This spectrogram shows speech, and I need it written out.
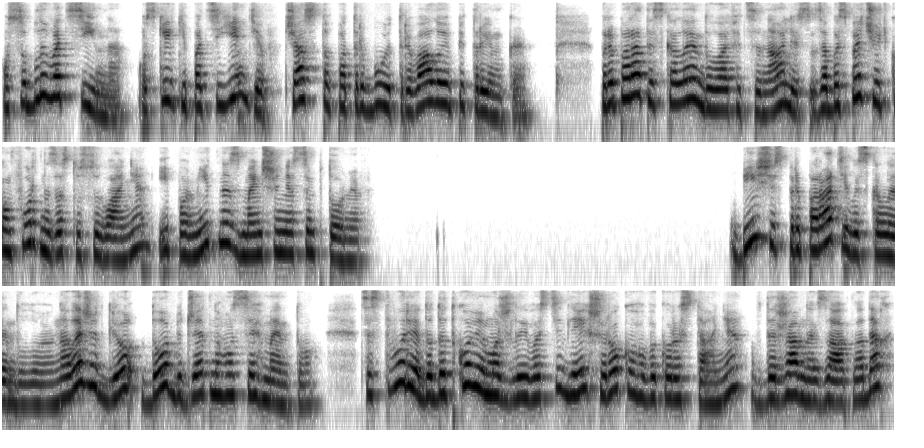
особливо цінна, оскільки пацієнтів часто потребують тривалої підтримки. Препарати з календула офіциналіс забезпечують комфортне застосування і помітне зменшення симптомів. Більшість препаратів із календулою належать до бюджетного сегменту. Це створює додаткові можливості для їх широкого використання в державних закладах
